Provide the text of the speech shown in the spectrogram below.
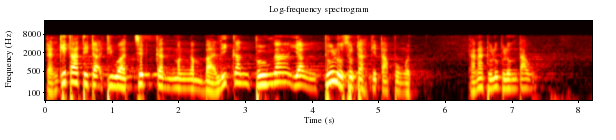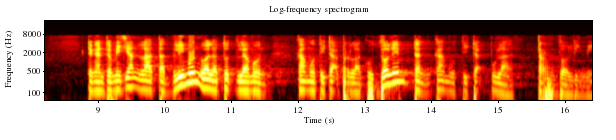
Dan kita tidak diwajibkan mengembalikan bunga yang dulu sudah kita pungut. Karena dulu belum tahu. Dengan demikian la tadlimun wa la tudlamun. Kamu tidak berlaku zolim dan kamu tidak pula terdolimi.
